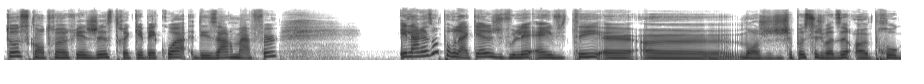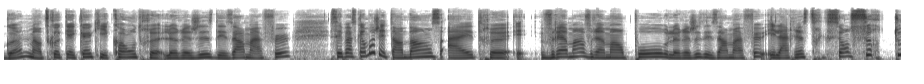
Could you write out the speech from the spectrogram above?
Tous contre un registre québécois des armes à feu. Et la raison pour laquelle je voulais inviter euh, un, bon, je sais pas si je vais dire un pro-gun, mais en tout cas quelqu'un qui est contre le registre des armes à feu, c'est parce que moi j'ai tendance à être euh, vraiment, vraiment pour le registre des armes à feu et la restriction, surtout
